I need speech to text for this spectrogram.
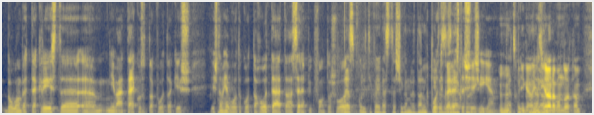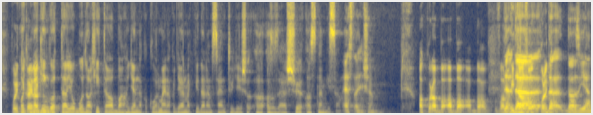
dolgban vettek részt, uh, uh, nyilván tájékozottak voltak, és és nem hiába voltak ott, ahol, tehát a szerepük fontos volt. De ez politikai veszteség, amire Dani Politikai veszteség, igen. Uh-huh. Tehát, hogy, igen, hogy, én arra gondoltam. Politikailag... Hogy megingott a jobb oldal hite abban, hogy ennek a kormánynak a gyermekvédelem szent ügy, és az az első, azt nem hiszem. Ezt én sem. Akkor abba, abba, abba való de, hite de, az politi- de, de az ilyen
